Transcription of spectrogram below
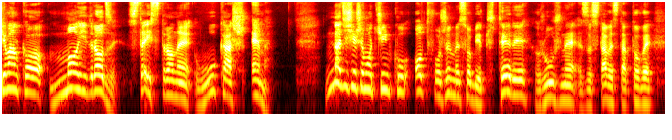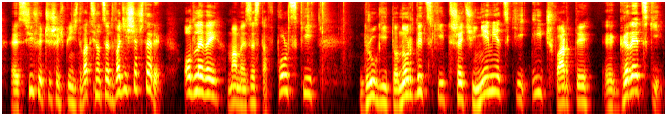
Siemanko, moi drodzy, z tej strony Łukasz M. Na dzisiejszym odcinku otworzymy sobie cztery różne zestawy startowe e, z FIFA 365 2024. Od lewej mamy zestaw polski, drugi to nordycki, trzeci niemiecki i czwarty e, grecki.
